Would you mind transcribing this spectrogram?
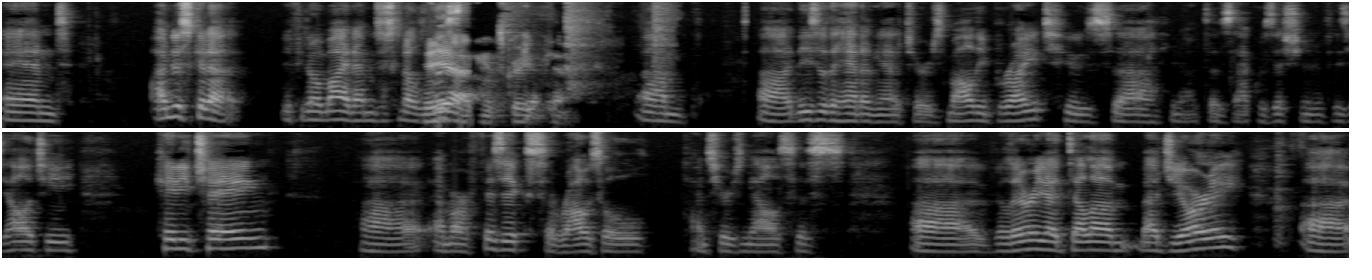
and I'm just gonna, if you don't mind, I'm just gonna Yeah, list yeah, it's great. Um, uh, these are the handling editors: Molly Bright, who's uh, you know does acquisition and physiology, Catie Chang, uh, MR physics, arousal, time series analysis, uh, Valeria Della Maggiore. Uh,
